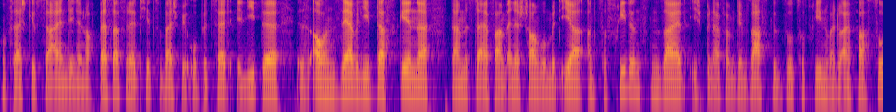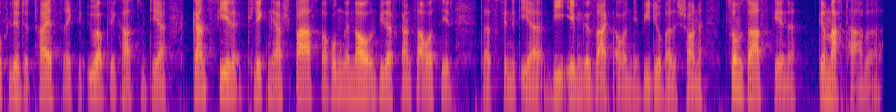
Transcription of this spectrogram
Und vielleicht gibt es ja einen, den ihr noch besser findet. Hier zum Beispiel OPZ Elite ist auch ein sehr beliebter Skin. Ne? Da müsst ihr einfach am Ende schauen, womit ihr am zufriedensten seid. Ich bin einfach mit dem SARS-Skin so zufrieden, weil du einfach so viele Details direkt den Überblick hast und dir ganz viel Klicken ersparst. Warum genau und wie das Ganze aussieht, das findet ihr, wie eben gesagt, auch in dem Video, was ich schon zum SARS-Skin gemacht habe.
